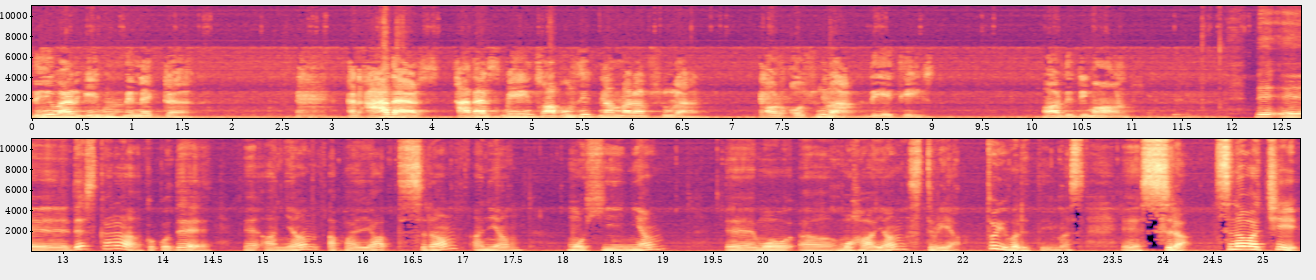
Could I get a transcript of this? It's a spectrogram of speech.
they were given the nectar. And others, others means opposite number of suran or asura, the atheist, or the demons. で,、えーですからここで、 えーアニャンアパヤトスランアニャンモヒニャン、えーモモハヤンストリアと言われています、えースラすなわち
